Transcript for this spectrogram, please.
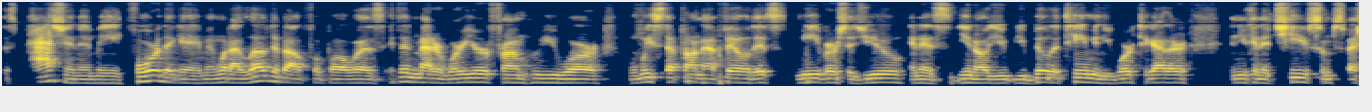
this passion in me for the game. And what I loved about football was it didn't matter where you're from, who you were. When we stepped on that field, it's me versus you, and it's you know you you build a team and you work together and you can achieve some special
